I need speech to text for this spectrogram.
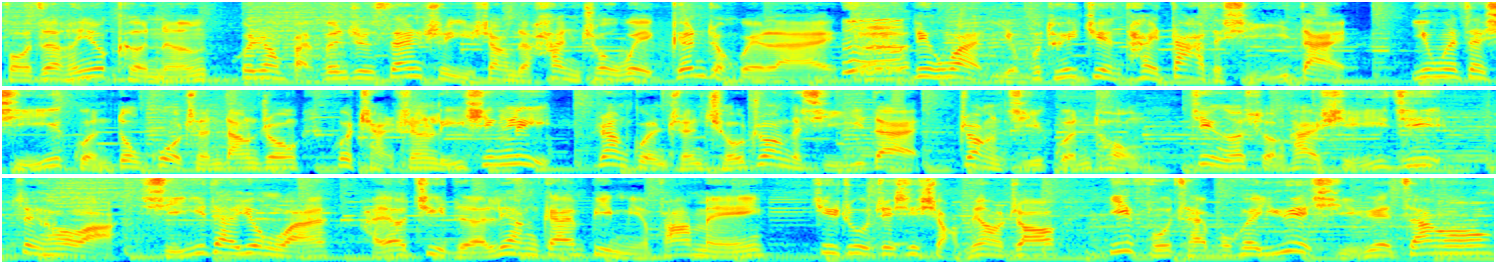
否则很有可能会让百分之三十以上的汗臭味跟着回来。另外，也不推荐太大的洗衣袋，因为在洗衣滚动过程当中会产生离心力，让滚成球状的洗衣袋撞击滚筒，进而损害洗衣机。最后啊，洗衣袋用完还要记得晾干，避免发霉。记住这些小妙招，衣服才不会越洗越脏哦。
